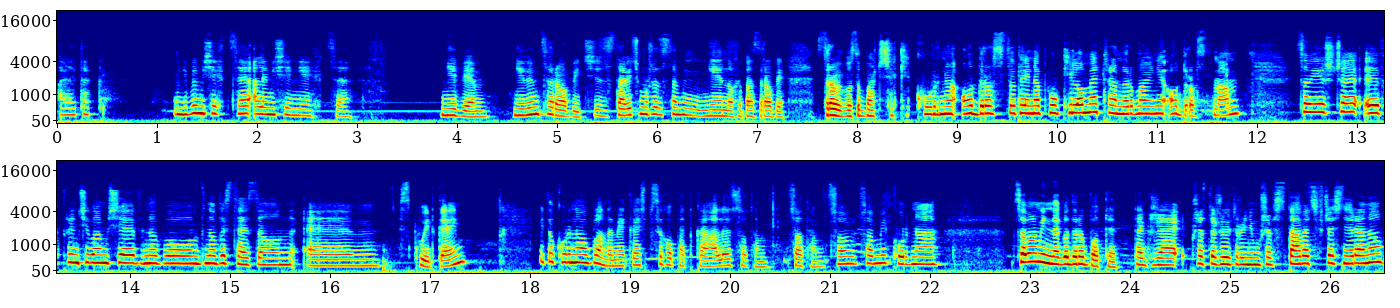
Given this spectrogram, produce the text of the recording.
Ale tak niby mi się chce, ale mi się nie chce. Nie wiem. Nie wiem, co robić. Zostawić może dostępny... Nie, no chyba zrobię. Zrobię, bo zobaczcie, jaki kurna odrost tutaj na pół kilometra. Normalnie odrost mam. Co jeszcze? Y, Wkręciłam się w, nową, w nowy sezon em, Squid Game. I to kurna oglądam, jakaś psychopatka, ale co tam, co tam, co, co mi kurna, co mam innego do roboty. Także przez to, że jutro nie muszę wstawać wcześniej rano,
